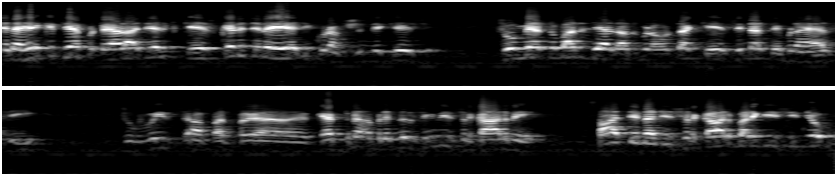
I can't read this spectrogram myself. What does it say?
ਤੇ ਰਹੇ ਕਿੱਥੇ ਆ? ਪਟਿਆਲਾ ਜੇਲ੍ਹ 'ਚ ਕੇਸ ਕਿਹੜੇ ਚ ਰਹੇ ਆ ਜੀ? ਕਰਪਸ਼ਨ ਦੇ ਕੇਸ ਸੋਮਿਆਂ ਤੋਂ ਬਾਅਦ ਜਾਇਦਾਦ ਬਣਾਉਣ ਦਾ ਕੇਸ ਇਹਨਾਂ ਤੇ ਬਣਾਇਆ ਸੀ। ਸੁਖਵੀਰ ਕੈਪਟਨ ਅਮਰਿੰਦਰ ਸਿੰਘ ਦੀ ਸਰਕਾਰ ਨੇ। ਬਾਅਦ ਇਹਨਾਂ ਦੀ ਸਰਕਾਰ ਬਣ ਗਈ ਸੀ ਤੇ ਉਹ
